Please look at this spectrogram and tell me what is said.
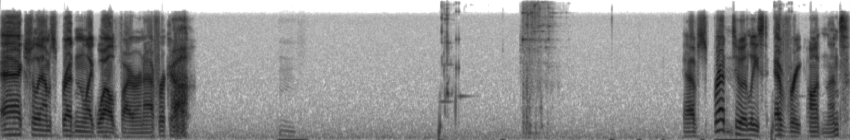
Actually, I'm spreading like wildfire in Africa. Hmm. Have spread to at least every continent.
